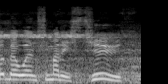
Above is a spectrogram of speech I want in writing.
What about when somebody's tooth.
